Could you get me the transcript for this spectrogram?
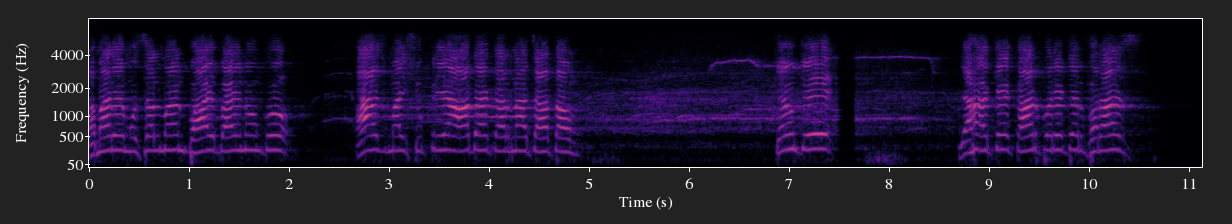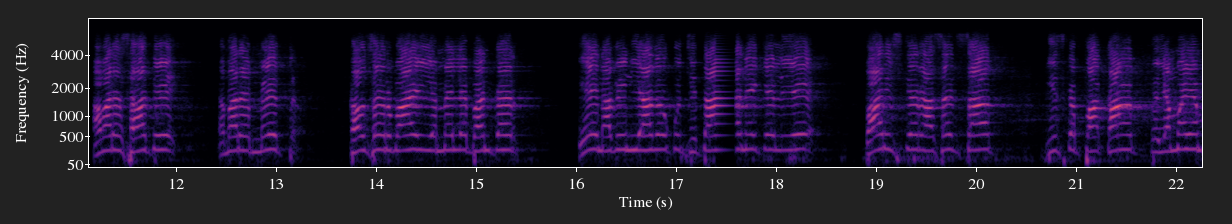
हमारे मुसलमान भाई बहनों को आज मैं शुक्रिया अदा करना चाहता हूं क्योंकि यहाँ के कारपोरेटर फराज हमारे साथी हमारे मित्र कौसर भाई एमएलए बनकर ये नवीन यादव को जिताने के लिए बारिस्टर असद साहब इसका एमआईएम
